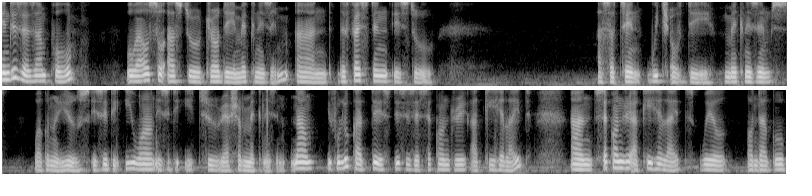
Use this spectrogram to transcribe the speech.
In this example we were also asked to draw the mechanism and the first thing is to ascertain which of the mechanisms we're going to use. Is it the E1? Is it the E2 reaction mechanism? Now, if we look at this, this is a secondary alkyl halide and secondary alkyl halides will undergo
